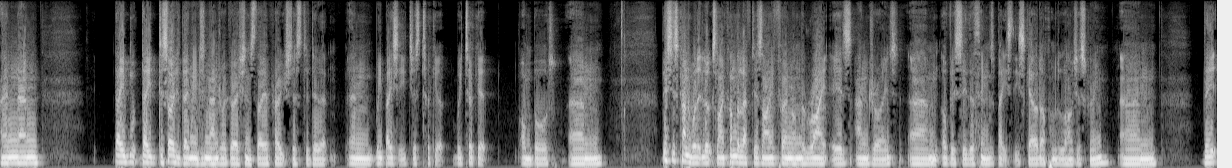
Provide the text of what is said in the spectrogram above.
And um, they they decided they needed an Android version, so they approached us to do it, and we basically just took it. We took it on board. Um, this is kind of what it looks like. On the left is iPhone, on the right is Android. Um, obviously, the thing's basically scaled up on a larger screen. Um, the,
